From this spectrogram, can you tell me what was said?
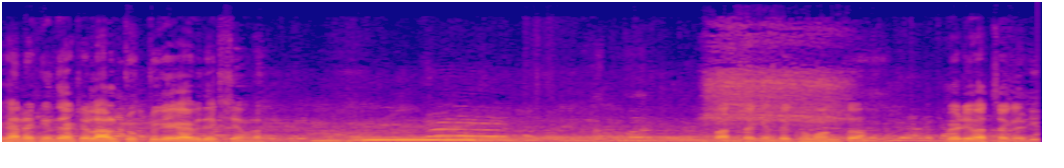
এখানে কিন্তু একটা লাল টুকটুকে গাভি দেখছি আমরা। বাচ্চা কিন্তু ঘুমন্ত বেডি বাচ্চা কিন্তু।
